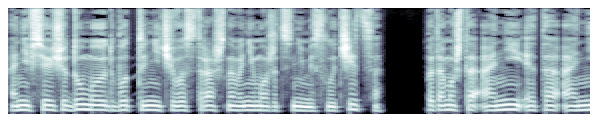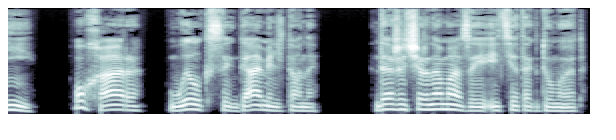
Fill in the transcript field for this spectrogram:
Они все еще думают, будто ничего страшного не может с ними случиться, потому что они — это они. О'Хара, Уилксы, Гамильтоны. Даже черномазые и те так думают.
